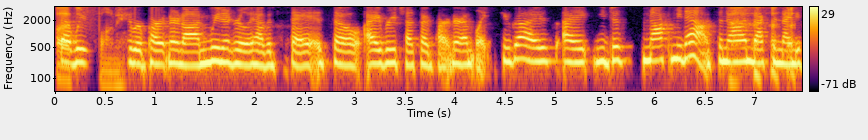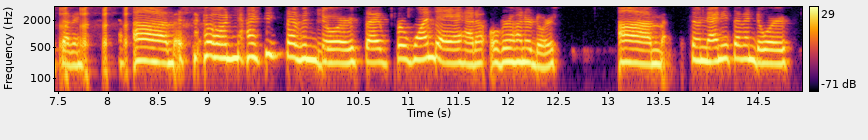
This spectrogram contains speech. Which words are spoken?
That's we- funny. we were partnered on. We didn't really have a say. And so I reached out to my partner. I'm like, you guys, I you just knocked me down. So now I'm back to 97. um, so 97 doors. So for one day I had over 100 doors. Um, so 97 doors.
